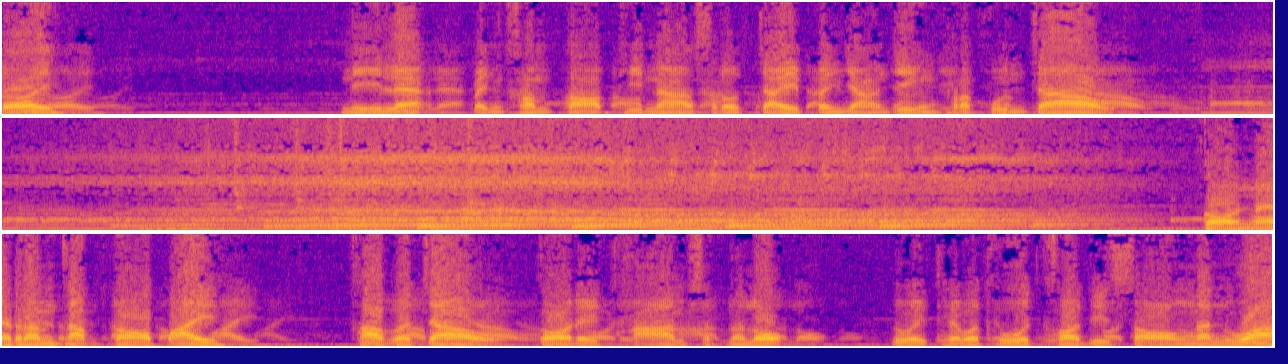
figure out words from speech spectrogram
เลย นี่แหละเป็นคำตอบที่น่าสลดใจเป็นอย่างยิ่งพระคุณเจ้า ก่อนในลำดับต่อไป ข้าพเจ้าก็ได้ถามสัตว์นรก ด้วยเทวทูตข้อที่สองนั้นว่า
